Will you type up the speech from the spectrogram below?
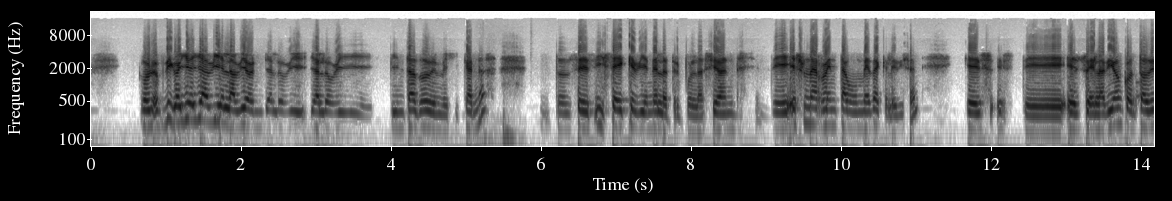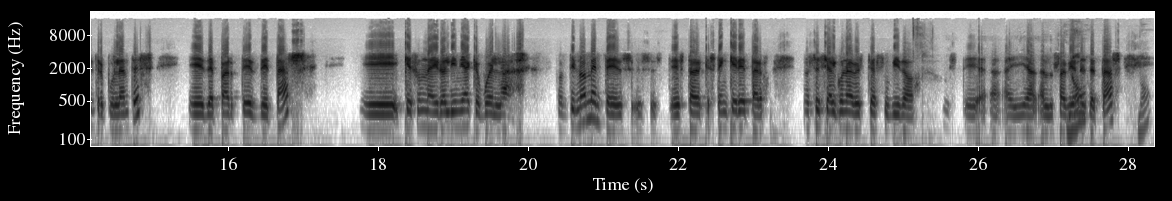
digo, yo ya vi el avión, ya lo vi, ya lo vi pintado de mexicana. Entonces, y sé que viene la tripulación de es una renta húmeda que le dicen, que es este es el avión con todo y tripulantes eh, de parte de TAR, eh, que es una aerolínea que vuela continuamente, es, este, esta, que está en Querétaro. No sé si alguna vez te has subido este, ahí a, los aviones de TAS. No.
